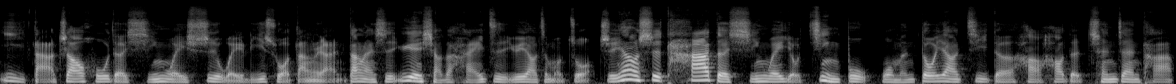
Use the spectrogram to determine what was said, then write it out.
意打招呼的行为视为理所当然。当然是越小的孩子越要这么做。只要是他的行为有进步，我们都要记得好好的称赞他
